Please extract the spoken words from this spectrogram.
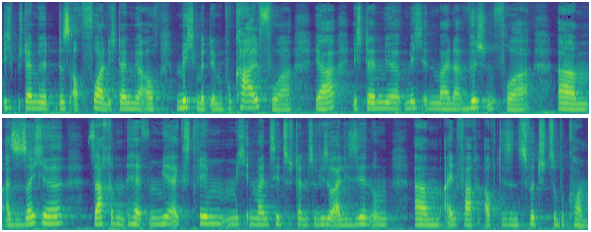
ich stelle mir das auch vor und ich stelle mir auch mich mit dem Pokal vor. Ja, ich stelle mir mich in meiner Vision vor. Ähm, also solche Sachen helfen mir extrem, mich in meinen Zielzuständen zu visualisieren, um ähm, einfach auch diesen Switch zu bekommen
